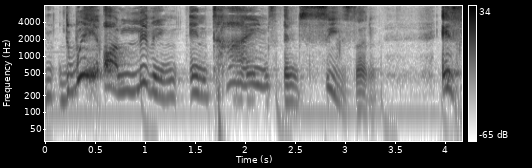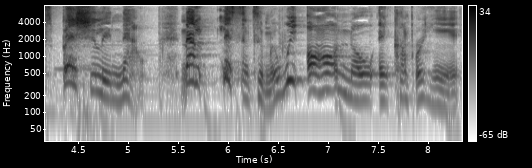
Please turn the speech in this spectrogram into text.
We are living in times and season especially now. Now, listen to me. We all know and comprehend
